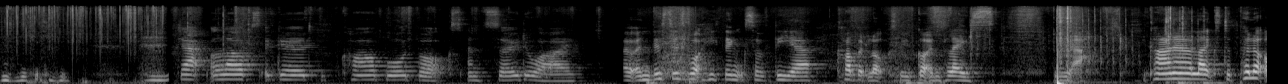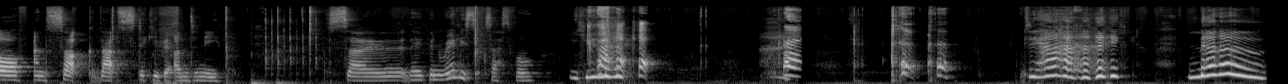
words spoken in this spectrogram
Jack loves a good cardboard box, and so do I. Oh, and this is what he thinks of the uh, cupboard locks we've got in place. Yeah. He kind of likes to pull it off and suck that sticky bit underneath. So they've been really successful. You! No!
